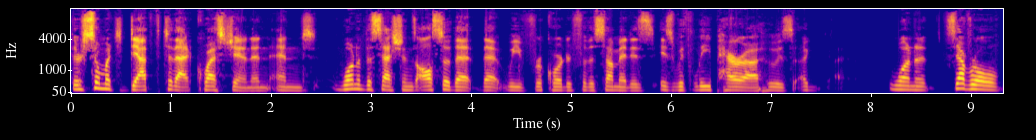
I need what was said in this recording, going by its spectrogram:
there's so much depth to that question and and one of the sessions also that that we've recorded for the summit is is with lee Pera, who's a one of several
